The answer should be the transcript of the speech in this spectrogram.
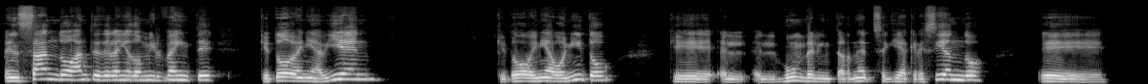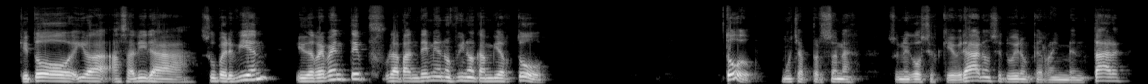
pensando antes del año 2020 que todo venía bien, que todo venía bonito, que el, boom del Internet seguía creciendo, eh, que todo iba a salir súper bien y de repente la pandemia nos vino a cambiar todo todo. Muchas personas, sus negocios quebraron, se tuvieron que reinventar,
